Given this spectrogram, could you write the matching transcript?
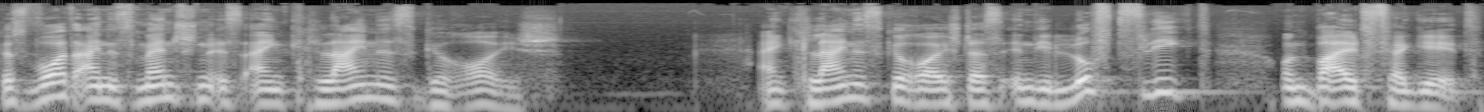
das Wort eines Menschen ist ein kleines Geräusch ein kleines Geräusch, das in die Luft fliegt und bald vergeht.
